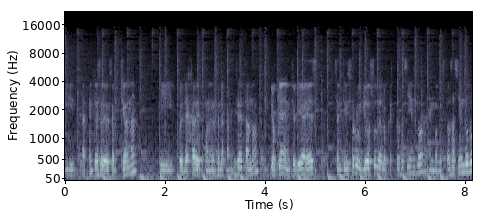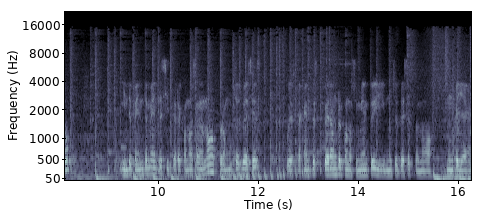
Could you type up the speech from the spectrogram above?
y la gente se decepciona y pues deja de ponerse la camiseta, ¿no? Creo que en teoría es sentirse orgulloso de lo que estás haciendo, en donde estás haciéndolo, independientemente si te reconocen o no, pero muchas veces pues la gente espera un reconocimiento y muchas veces pues no, nunca llegan.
